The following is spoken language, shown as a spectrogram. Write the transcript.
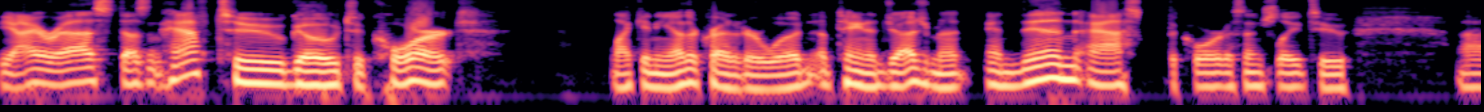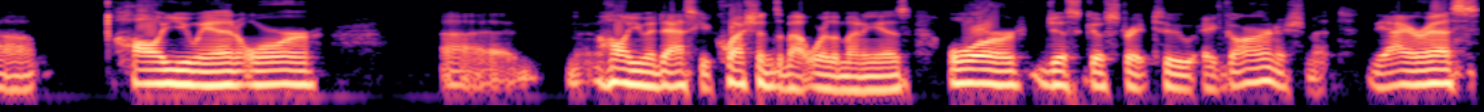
The IRS doesn't have to go to court like any other creditor would, obtain a judgment, and then ask the court essentially to uh, haul you in or uh, haul you in to ask you questions about where the money is, or just go straight to a garnishment. The IRS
